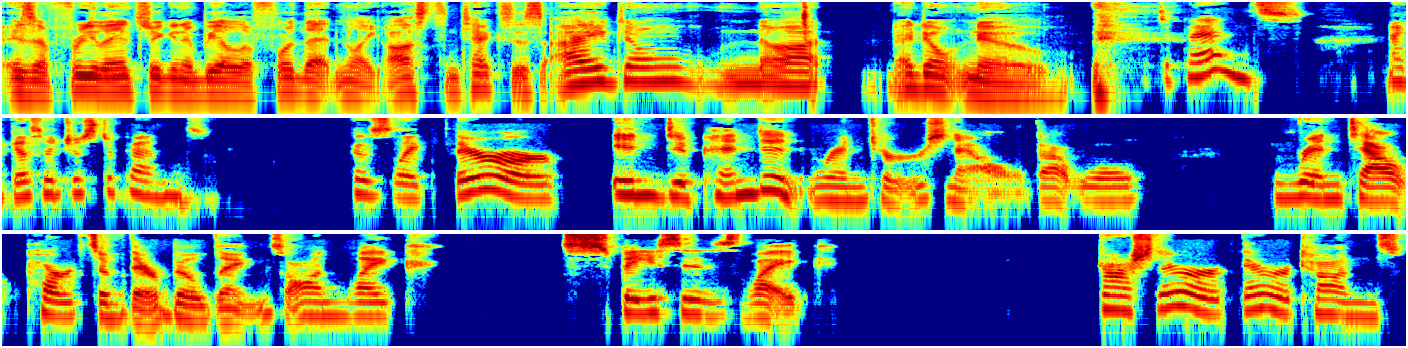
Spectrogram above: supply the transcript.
is a freelancer going to be able to afford that in like Austin, Texas? I don't not I don't know. Depends. I guess it just depends. Because like there are independent renters now that will rent out parts of their buildings on like spaces like gosh, there are there are tons.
